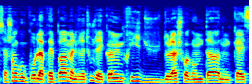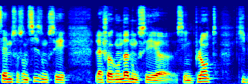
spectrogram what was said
Sachant qu'au cours de la prépa, malgré tout, j'avais quand même pris du de l'ashwagandha, donc KSM 66, donc c'est l'ashwagandha, donc c'est euh, c'est une plante qui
